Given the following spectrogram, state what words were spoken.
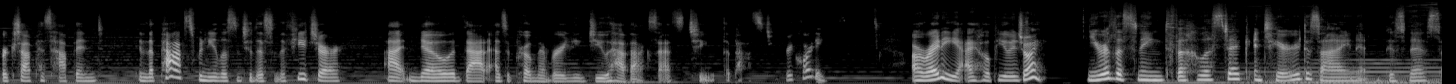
workshop has happened in the past, when you listen to this in the future, uh, know that as a pro member, you do have access to the past recordings. Alrighty, I hope you enjoy. You're listening to the Holistic Interior Design Business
